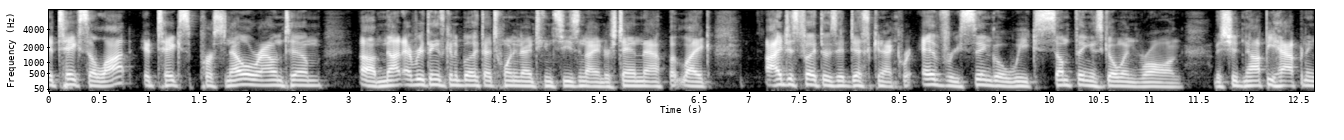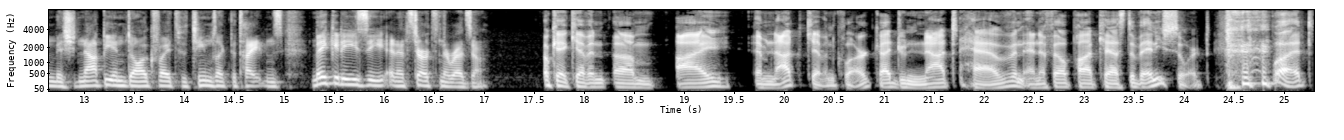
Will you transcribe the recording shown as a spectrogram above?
it takes a lot. It takes personnel around him. Um, not everything's going to be like that 2019 season. I understand that. But like, I just feel like there's a disconnect where every single week something is going wrong. This should not be happening. They should not be in dogfights with teams like the Titans. Make it easy, and it starts in the red zone. Okay, Kevin. Um, I am not Kevin Clark. I do not have an NFL podcast of any sort, but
